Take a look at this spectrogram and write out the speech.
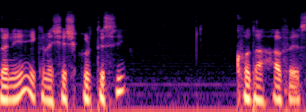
জানিয়ে এখানে শেষ করতেছি। খোদা হাফেজ।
